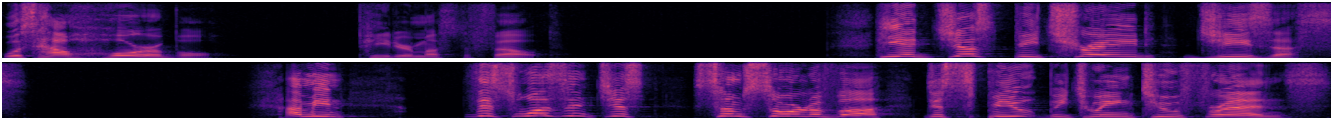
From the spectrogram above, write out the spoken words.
was how horrible Peter must have felt. He had just betrayed Jesus. I mean, this wasn't just some sort of a dispute between two friends.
